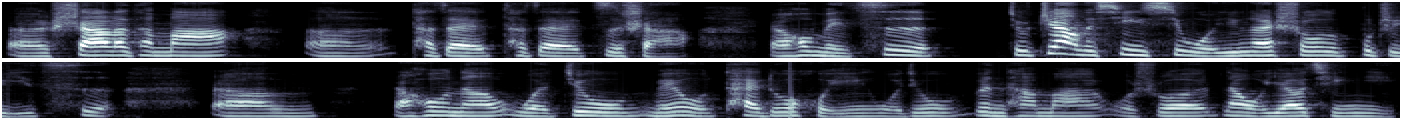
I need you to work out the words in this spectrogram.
呃，杀了他妈，呃，他在他在自杀，然后每次就这样的信息，我应该收了不止一次，嗯，然后呢，我就没有太多回应，我就问他妈，我说，那我邀请你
